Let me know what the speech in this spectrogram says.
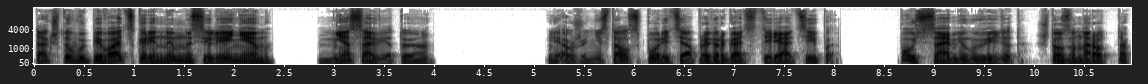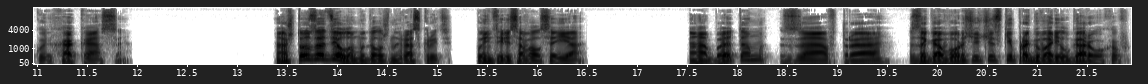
так что выпивать с коренным населением не советую. Я уже не стал спорить и опровергать стереотипы. Пусть сами увидят, что за народ такой хакасы. «А что за дело мы должны раскрыть?» — поинтересовался я. «Об этом завтра», — заговорщически проговорил Горохов.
